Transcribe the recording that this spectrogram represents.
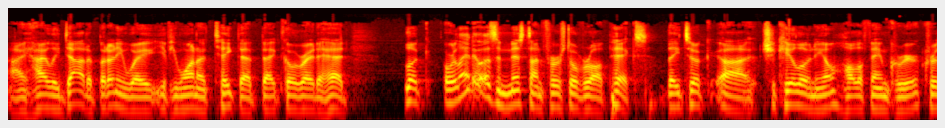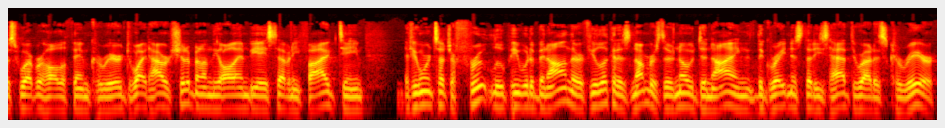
I highly doubt it. But anyway, if you want to take that bet, go right ahead. Look, Orlando hasn't missed on first overall picks. They took uh, Shaquille O'Neal, Hall of Fame career, Chris Webber, Hall of Fame career. Dwight Howard should have been on the All NBA 75 team. If he weren't such a Fruit Loop, he would have been on there. If you look at his numbers, there's no denying the greatness that he's had throughout his career,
